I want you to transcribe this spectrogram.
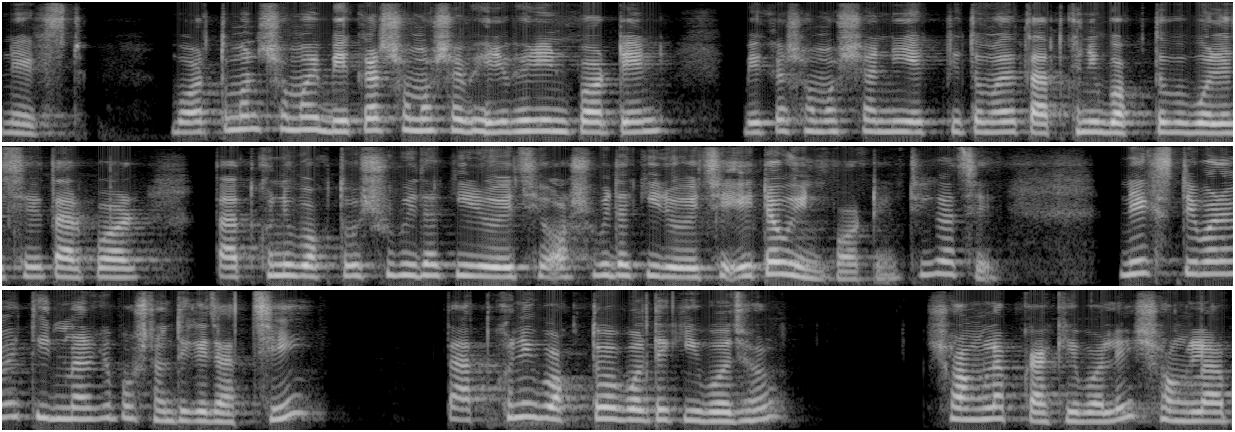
নেক্সট বর্তমান সময় বেকার সমস্যা ভেরি ভেরি ইম্পর্টেন্ট বেকার সমস্যা নিয়ে একটি তোমাদের তাৎক্ষণিক বক্তব্য বলেছে, তারপর তাৎক্ষণিক বক্তব্য সুবিধা কী রয়েছে, অসুবিধা কী রয়েছে, এটাও ইম্পর্টেন্ট ঠিক আছে? নেক্সট এবার আমি তিন মার্কের প্রশ্ন দিকে যাচ্ছি। তাৎক্ষণিক বক্তব্য বলতে কী বোঝো? সংলাপ কাকে বলে? সংলাপ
